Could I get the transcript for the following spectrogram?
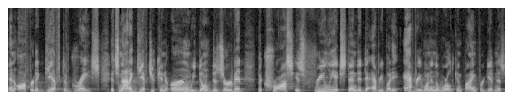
and offered a gift of grace. It's not a gift you can earn, we don't deserve it. The cross is freely extended to everybody. Everyone in the world can find forgiveness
